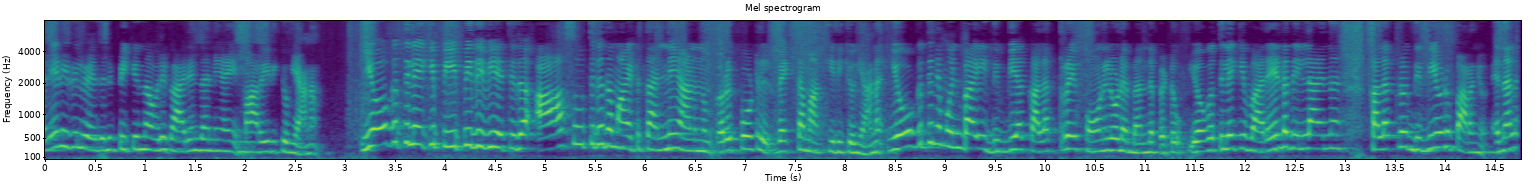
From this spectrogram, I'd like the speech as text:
വലിയ രീതിയിൽ വേദനിപ്പിക്കുന്ന ഒരു കാര്യം തന്നെയായി മാറിയിരിക്കുകയാണ്. യോഗത്തിലേക്ക് പി പി ദിവ്യ എത്തിയത് ആസൂത്രിതമായിട്ട് തന്നെയാണെന്നും റിപ്പോർട്ടിൽ വ്യക്തമാക്കിയിരിക്കുകയാണ്. യോഗത്തിന് മുൻപായി ദിവ്യ കളക്ടറെ ഫോണിലൂടെ ബന്ധപ്പെട്ടു. യോഗത്തിലേക്ക് വരേണ്ടതില്ല എന്ന് കളക്ടർ ദിവ്യയോട് പറഞ്ഞു. എന്നാൽ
